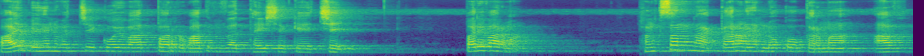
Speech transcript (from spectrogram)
ભાઈ બહેન વચ્ચે કોઈ વાત પર વાદ વિવાદ થઈ શકે છે. પરિવારમાં ફંક્શનના કારણે લોકો ઘરમાં આવ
